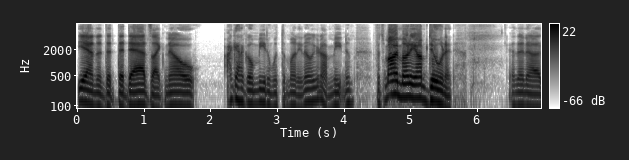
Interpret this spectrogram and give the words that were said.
yeah and the, the, the dad's like no i gotta go meet him with the money. No you're not meeting him. If it's my money i'm doing it. And then uh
